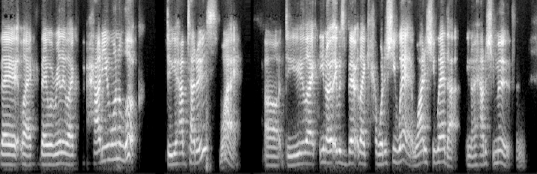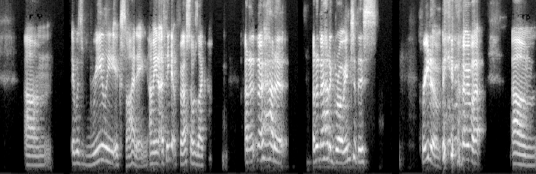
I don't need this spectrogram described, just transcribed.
they like they were really like, how do you want to look? Do you have tattoos? Why? Uh, do you like you know it was very like what does she wear? Why does she wear that? You know how does she move? And um, it was really exciting. I mean i think at first i was like i don't know how to i don't know how to grow into this freedom you know but um,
